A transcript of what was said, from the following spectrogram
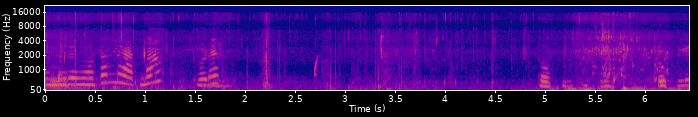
मोठा ना? थोडे. टोपली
